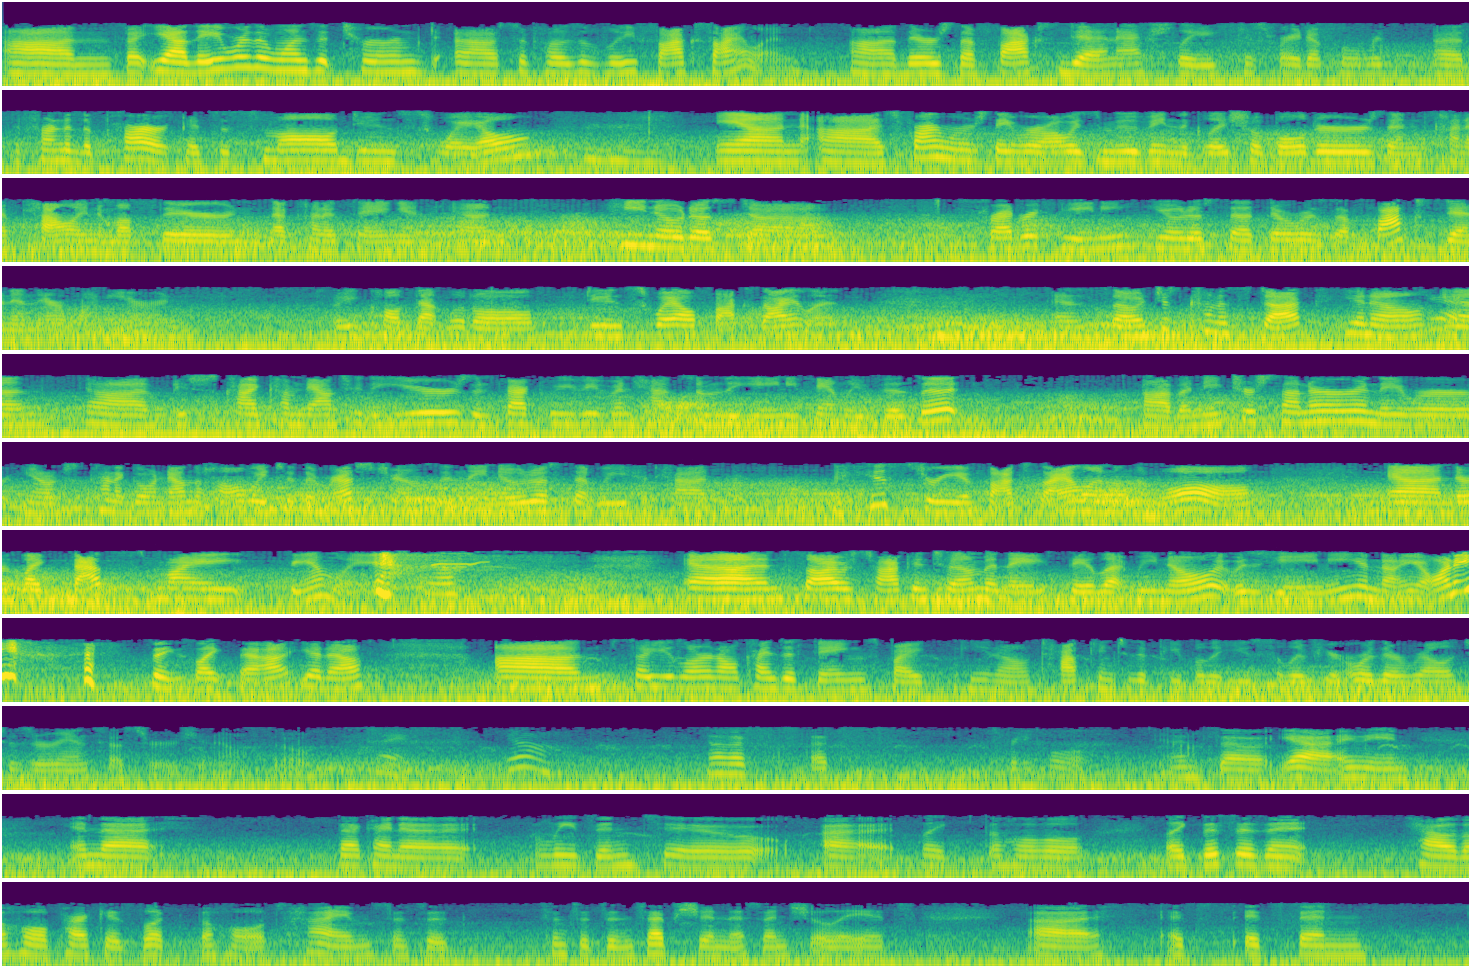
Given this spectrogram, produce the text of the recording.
Um, but yeah, they were the ones that termed uh, supposedly Fox Island. Uh, there's the Fox Den actually just right up over uh, the front of the park. It's a small dune swale, Mhm. and uh, as farmers, they were always moving the glacial boulders and kind of piling them up there and that kind of thing. And, and he noticed, uh, Frederick Yahne noticed that there was a fox den in there one year, and so he called that little dune swale Fox Island. And so it just kind of stuck, you know, Yeah. and um, it's just kind of come down through the years. In fact, we've even had some of the Yahne family visit uh, the nature center, and they were, you know, just kind of going down the hallway to the restrooms, and they noticed that we had had a history of Fox Island on the wall, and they're like, "That's my family." and so I was talking to them, and they they let me know it was Yahne and not Yanni, things like that, you know. Um, so you learn all kinds of things by you know talking to the people that used to live here or their relatives or ancestors, you know. So nice. Yeah. No, that's that's that's pretty cool. Yeah. And so yeah, I mean, and that that kind of leads into uh, like the whole like this isn't how the whole park has looked the whole time since it since its inception. Essentially, it's uh, it's it's been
